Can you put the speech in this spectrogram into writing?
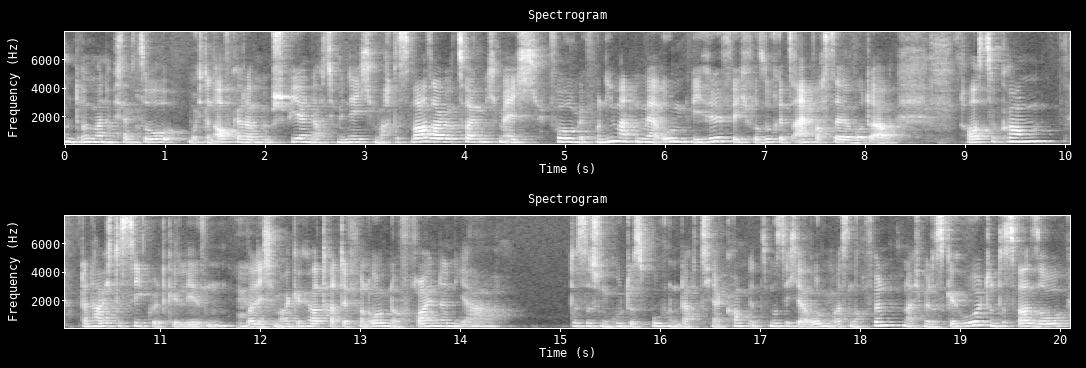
Und irgendwann habe ich gesagt, so, wo ich dann aufgehört habe mit dem Spielen, dachte ich mir, nee, ich mache das Wahrsagerzeug nicht mehr, ich hole mir von niemandem mehr irgendwie Hilfe, ich versuche jetzt einfach selber da rauszukommen. Dann habe ich das Secret gelesen, mhm. weil ich mal gehört hatte von irgendeiner Freundin, ja, das ist ein gutes Buch und dachte, ja komm, jetzt muss ich ja irgendwas noch finden. Habe ich mir das geholt und das war so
